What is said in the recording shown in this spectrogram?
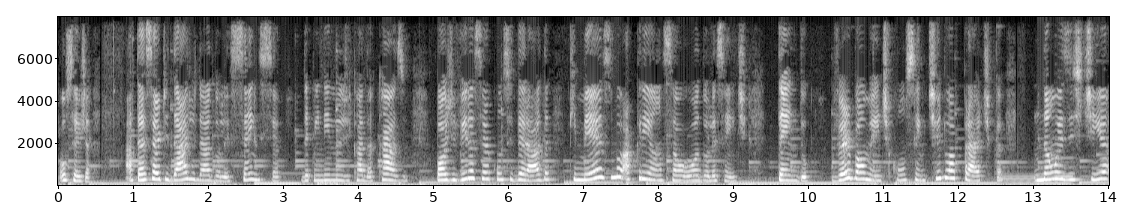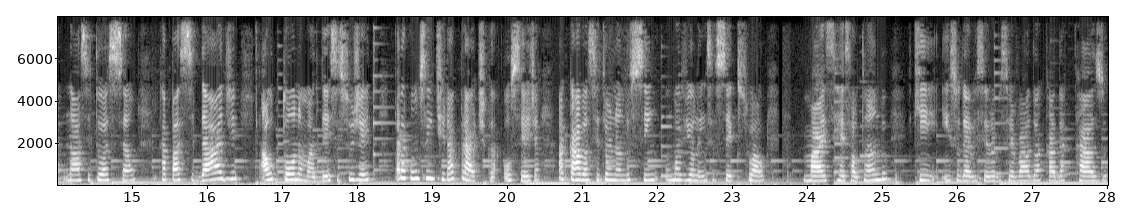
Ou seja, até certa idade da adolescência, dependendo de cada caso, pode vir a ser considerada que, mesmo a criança ou adolescente tendo verbalmente consentido a prática, não existia na situação capacidade autônoma desse sujeito para consentir a prática, ou seja, acaba se tornando sim uma violência sexual, mas ressaltando que isso deve ser observado a cada caso,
